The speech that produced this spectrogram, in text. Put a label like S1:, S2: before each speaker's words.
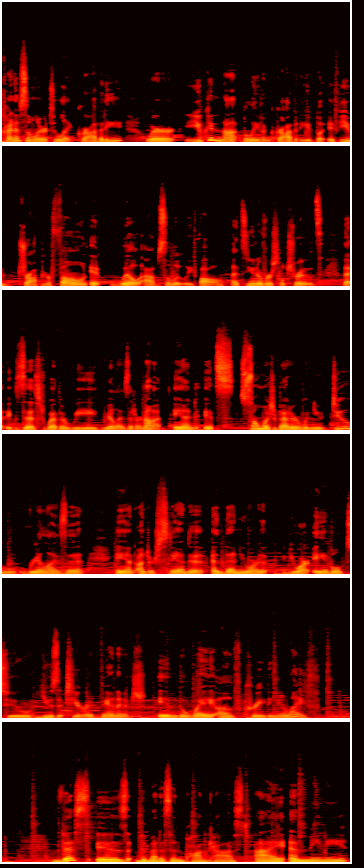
S1: kind of similar to like gravity, where you cannot believe in gravity, but if you drop your phone, it will absolutely fall. That's universal truths that exist whether we realize it or not. And it's so much better when you do realize it and understand it, and then you are you are able to use it to your advantage in the way of creating your life.
S2: This is the Medicine Podcast. I am Mimi,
